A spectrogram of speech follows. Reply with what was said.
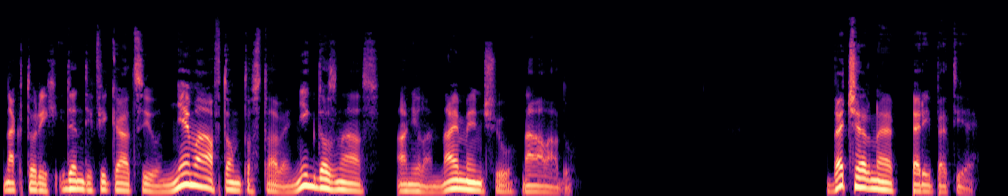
na ktorých identifikáciu nemá v tomto stave nikto z nás ani len najmenšiu náladu. Večerné peripetie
